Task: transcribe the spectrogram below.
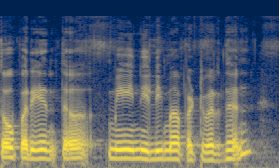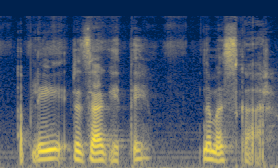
तोपर्यंत मी निलिमा पटवर्धन आपली रजा घेते. नमस्कार.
